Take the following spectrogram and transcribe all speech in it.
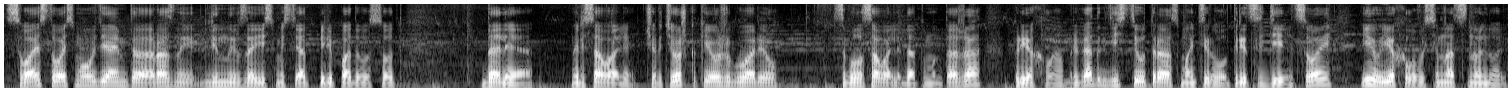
свай 108 диаметра разной длины в зависимости от перепада высот. Далее нарисовали чертеж, как я уже говорил, согласовали дату монтажа, Приехала бригада к 10 утра, смонтировала 39 свай и уехала в 18.00.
